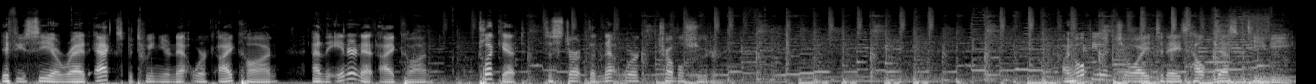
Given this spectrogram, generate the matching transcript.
If you see a red X between your network icon and the Internet icon, click it to start the Network Troubleshooter. I hope you enjoyed today's Help Desk TV.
